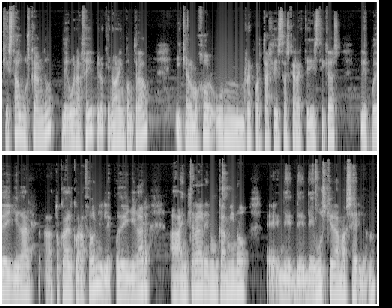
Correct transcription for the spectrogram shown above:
que está buscando de buena fe, pero que no ha encontrado, y que a lo mejor un reportaje de estas características le puede llegar a tocar el corazón y le puede llegar a entrar en un camino eh, de, búsqueda más serio, ¿no?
